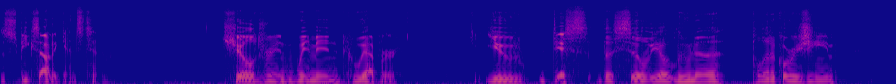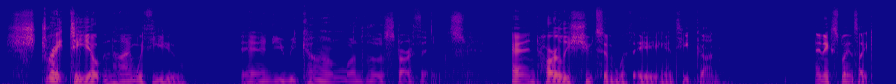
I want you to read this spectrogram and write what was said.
speaks out against him. Children, women, whoever. You diss the Silvio Luna political regime, straight to Jotunheim with you. And you become one of those star things. and Harley shoots him with a antique gun and explains like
